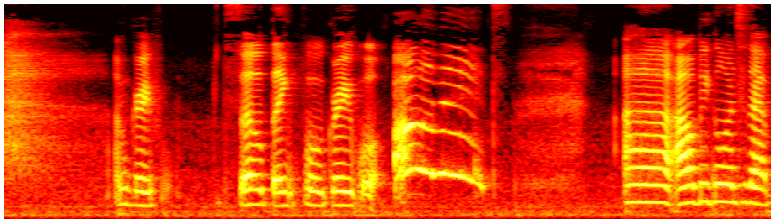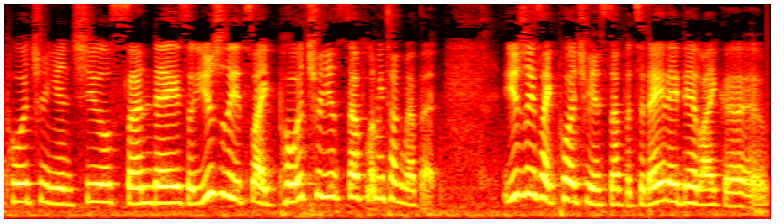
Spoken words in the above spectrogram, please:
I'm grateful, so thankful, grateful, all of it. Uh, I'll be going to that poetry and chill Sunday. So usually it's like poetry and stuff. Let me talk about that usually it's like poetry and stuff, but today they did like a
